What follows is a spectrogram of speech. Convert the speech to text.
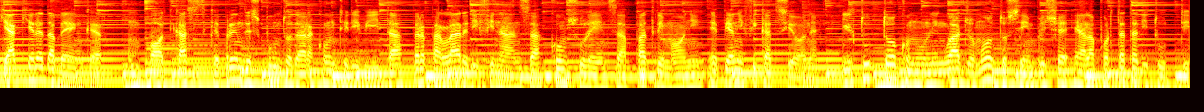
Chiacchiere da Banker, un podcast che prende spunto da racconti di vita per parlare di finanza, consulenza, patrimoni e pianificazione. Il tutto con un linguaggio molto semplice e alla portata di tutti.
